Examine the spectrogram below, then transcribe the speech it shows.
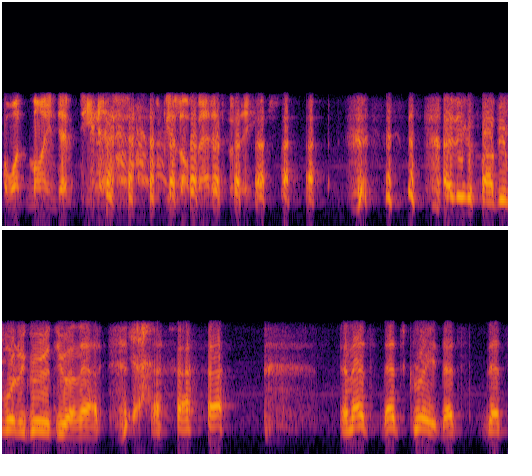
I want mind emptiness. it would be a lot better for me. I think a lot of people would agree with you on that. Yeah. and that's that's great. That's that's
